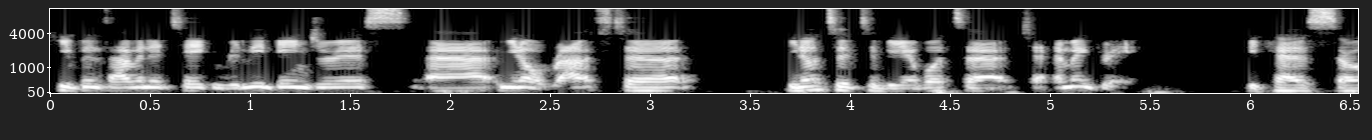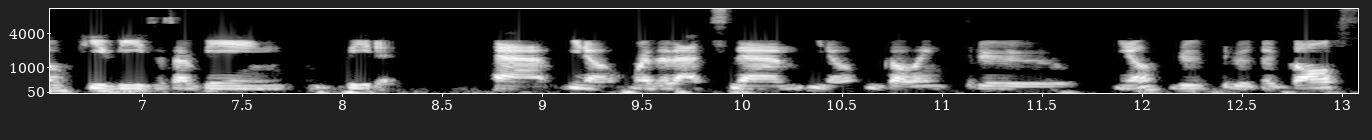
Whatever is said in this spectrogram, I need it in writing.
Cubans having to take really dangerous, uh, you know, routes to, you know, to, to be able to, to emigrate because so few visas are being completed. Um, you know, whether that's them, you know, going through, you know, through, through the Gulf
